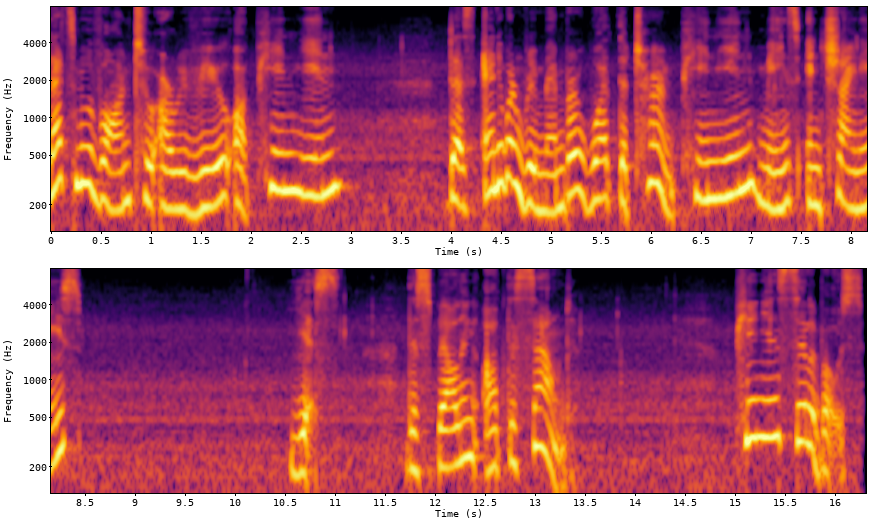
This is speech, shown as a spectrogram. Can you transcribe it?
Let's move on to our review of pinyin. does anyone remember what the term pinyin means in Chinese? Yes, the spelling of the sound. Pinyin syllables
